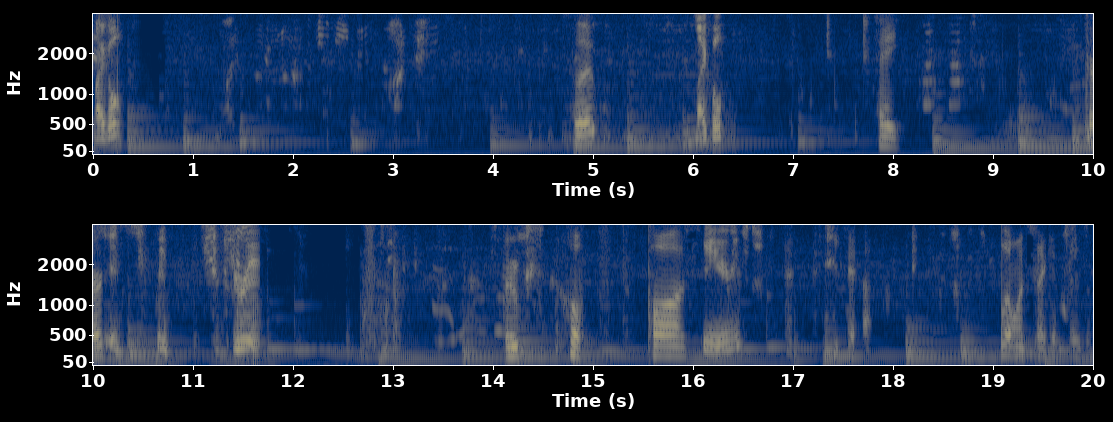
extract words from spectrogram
Michael? Hello. Michael? Hey. Kurt. It's, it's, it's Drew. Oops. Oh, pause. Can you hear me? Yeah. Hold on one second. There's a-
